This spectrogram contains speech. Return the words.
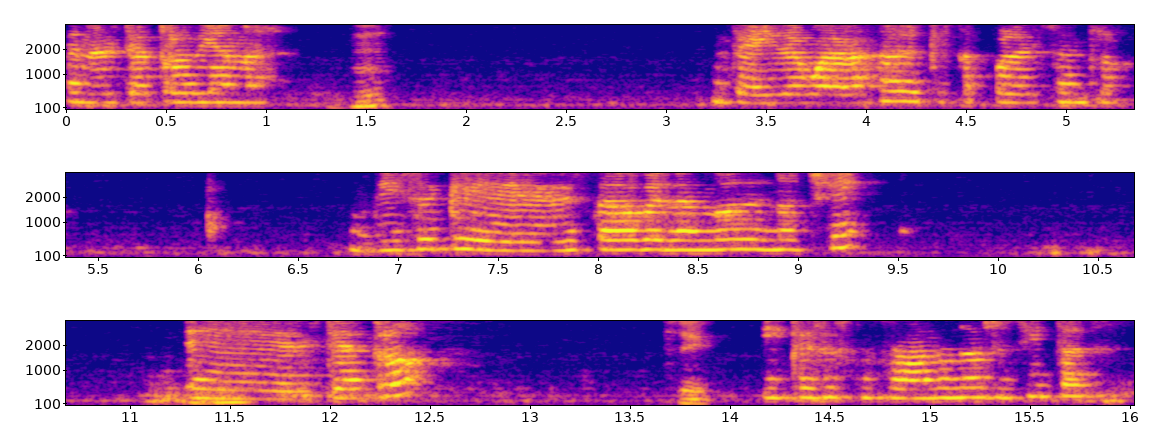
en el Teatro Diana. De ahí de Guadalajara, que está por el centro. Dice que él estaba velando de noche el teatro. Sí. Y que se escuchaban unas risitas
